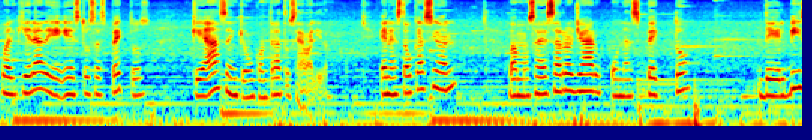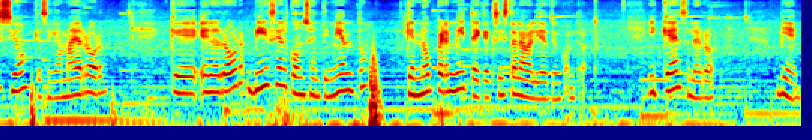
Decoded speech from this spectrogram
cualquiera de estos aspectos que hacen que un contrato sea válido. En esta ocasión vamos a desarrollar un aspecto del vicio que se llama error, que el error vicia el consentimiento que no permite que exista la validez de un contrato. ¿Y qué es el error? Bien,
